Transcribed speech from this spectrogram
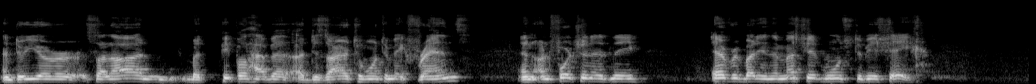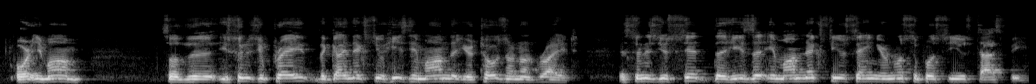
And do your salah and, but people have a, a desire to want to make friends and unfortunately everybody in the masjid wants to be a shaykh or imam. So the as soon as you pray the guy next to you he's the imam that your toes are not right. As soon as you sit the, he's the imam next to you saying you're not supposed to use tasbih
